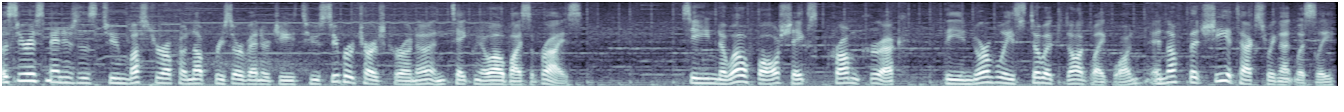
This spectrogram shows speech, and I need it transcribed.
Osiris manages to muster up enough reserve energy to supercharge Korona and take Noelle by surprise. Seeing Noelle fall shakes Crom Kruak, the normally stoic dog-like one, enough that she attacks relentlessly,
